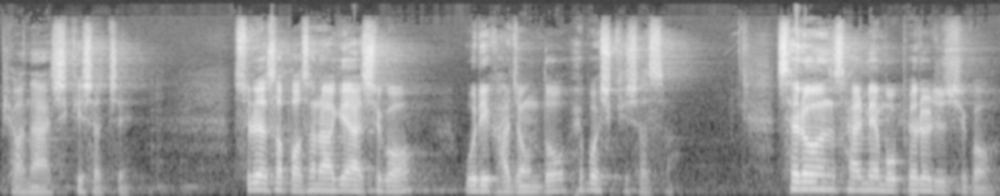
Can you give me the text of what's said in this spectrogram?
변화시키셨지. 술에서 벗어나게 하시고 우리 가정도 회복시키셨어. 새로운 삶의 목표를 주시고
